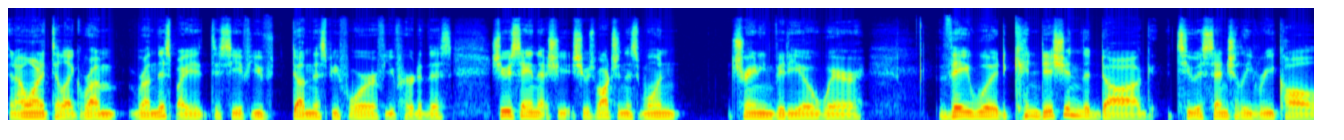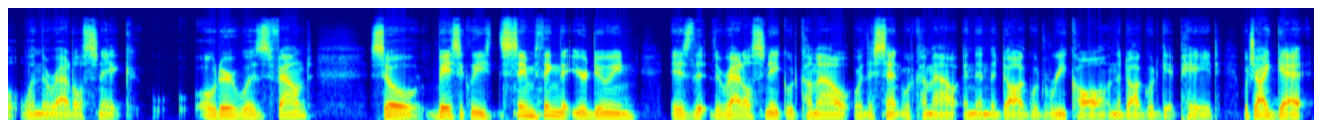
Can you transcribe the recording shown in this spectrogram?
and I wanted to like run run this by to see if you've done this before, if you've heard of this. She was saying that she she was watching this one training video where they would condition the dog to essentially recall when the rattlesnake odor was found. So basically, same thing that you're doing is that the rattlesnake would come out or the scent would come out and then the dog would recall and the dog would get paid, which I get.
